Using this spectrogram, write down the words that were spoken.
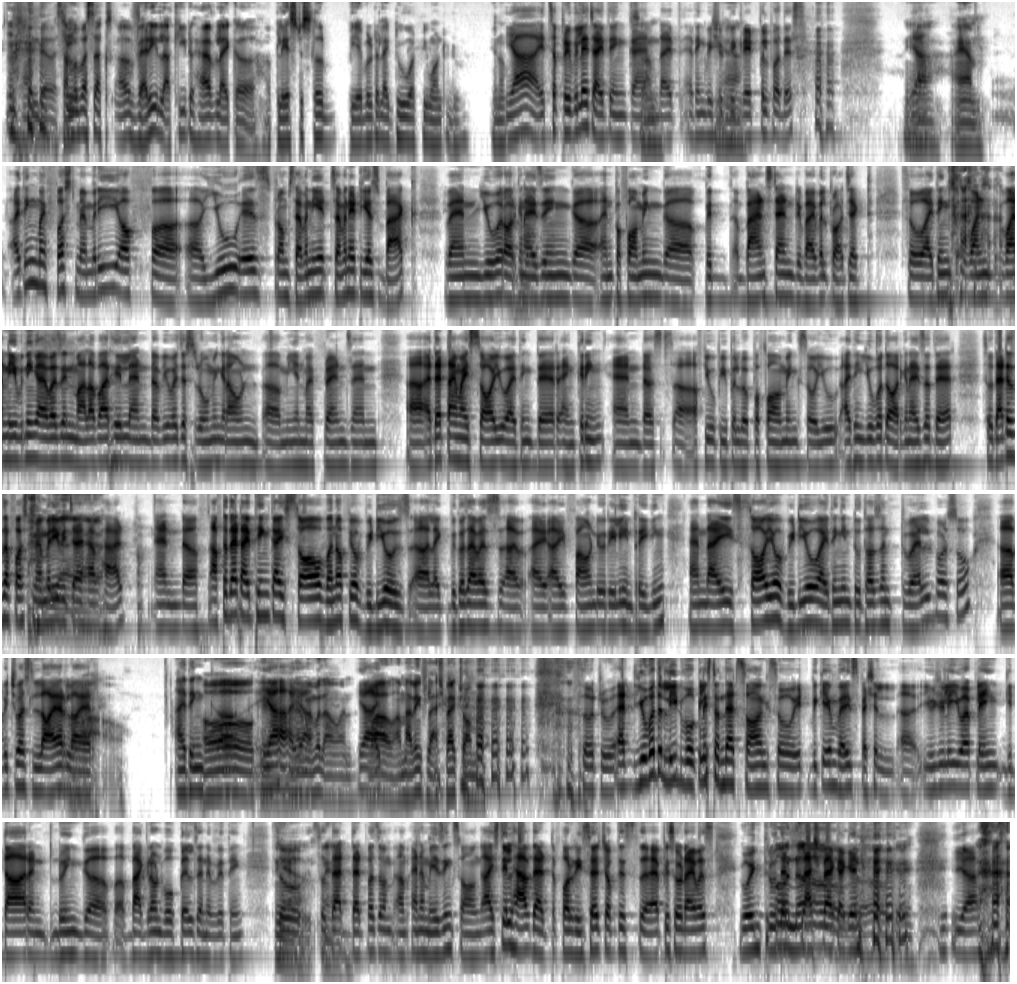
and uh, some of us are, are very lucky to have like a, a place to still be able to like do what we want to do. You know? yeah, it's a privilege, I think, and I, th- I think we should yeah. be grateful for this. yeah, I am. I think my first memory of uh, uh, you is from seven eight seven eight years back when you were organizing uh, and performing uh, with Bandstand Revival Project. So I think one one evening I was in Malabar Hill and uh, we were just roaming around, uh, me and my friends, and uh, at that time I saw you. I think there anchoring, and uh, uh, a few people were performing. So you, I think you were the organizer there. So that is the first memory Yeah, which I have yeah. had. And uh, after that, I think I saw one of your videos, uh, like because I was, uh, I, I found you really intriguing, and I saw your video. I think in 2012 or so, uh, which was lawyer lawyer. Wow. I think. Oh, uh, okay. Yeah, I yeah. remember that one. Yeah, Wow, I'm having flashback trauma. so true. And you were the lead vocalist on that song, so it became very special. Uh, usually, you are playing guitar and doing uh, uh, background vocals and everything. So, Yeah, so yeah. that that was um, um, an amazing song. I still have that for research of this uh, episode. I was going through Oh, that no. flashback again. Oh, okay. yeah,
